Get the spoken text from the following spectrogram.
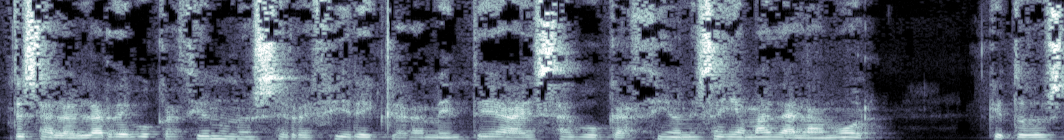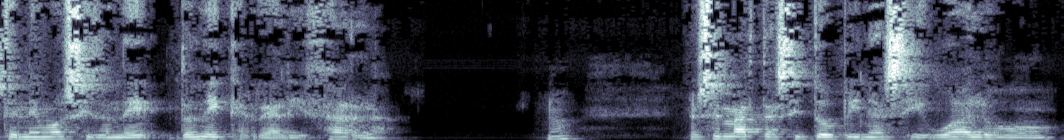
Entonces, al hablar de vocación, uno se refiere claramente a esa vocación, esa llamada al amor que todos tenemos y dónde, dónde hay que realizarla, ¿no? No sé, Marta, si tú opinas igual o...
